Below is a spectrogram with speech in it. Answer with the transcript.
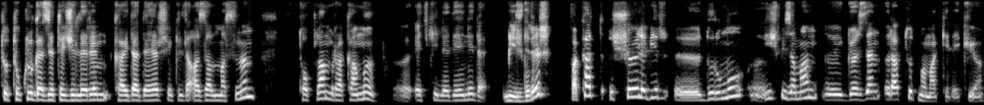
tutuklu gazetecilerin kayda değer şekilde azalmasının toplam rakamı e, etkilediğini de bildirir. Fakat şöyle bir e, durumu e, hiçbir zaman gözden ırak tutmamak gerekiyor.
